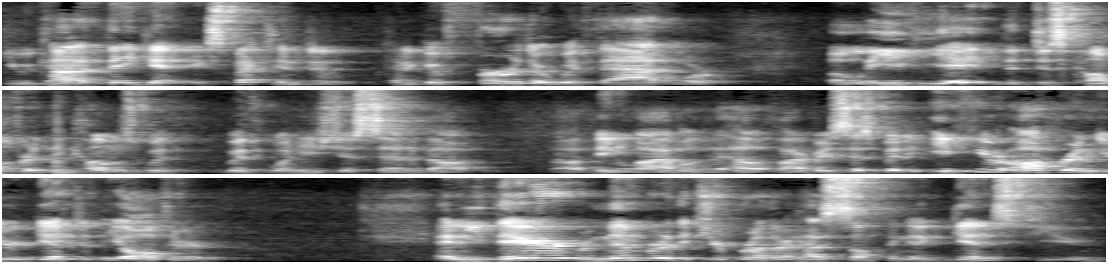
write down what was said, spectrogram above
you would kind of think it, expect him to kind of go further with that or alleviate the discomfort that comes with with what he's just said about uh, being liable to the hell of fire. But he says, But if you're offering your gift at the altar, and you there remember that your brother has something against you,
